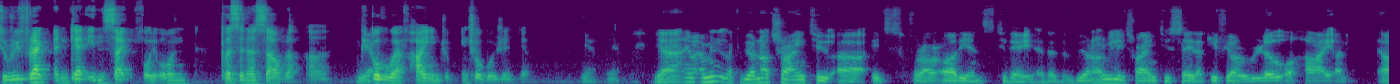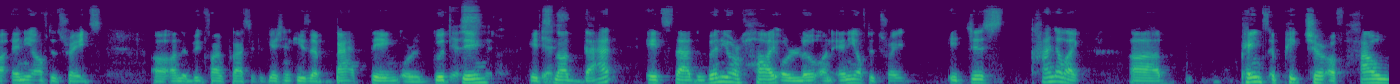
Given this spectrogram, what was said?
to reflect and get insight for your own personal self, lah. Uh, Yeah. people who have high intro- introversion. Yeah. yeah yeah yeah I- mean like we are not trying to uh it's for our audience today uh, that we are not really trying to say that if you're low or high on uh, any of the traits uh, on the big five classification is a bad thing or a good Yes. thing it's Yes. not that it's that when you're high or low on any of the trait it just kind of like uh paints a picture of how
